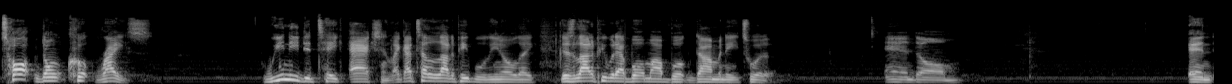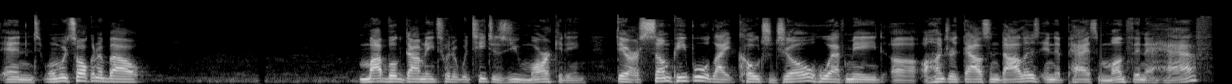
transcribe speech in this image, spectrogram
Talk don't cook rice we need to take action. Like I tell a lot of people, you know, like there's a lot of people that bought my book, Dominate Twitter. And um and and when we're talking about my book, Dominate Twitter, which teaches you marketing, there are some people like Coach Joe who have made uh, a hundred thousand dollars in the past month and a half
